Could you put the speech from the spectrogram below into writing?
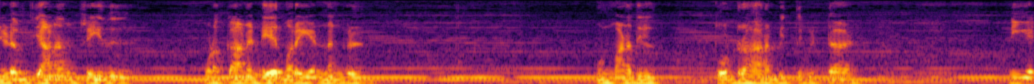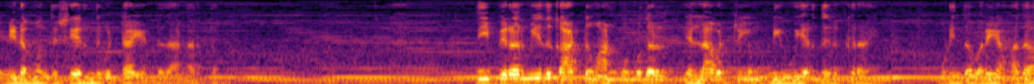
என்னிடம் தியானம் செய்து உனக்கான நேர்மறை எண்ணங்கள் உன் மனதில் தோன்ற ஆரம்பித்து விட்டால் நீ என்னிடம் வந்து சேர்ந்து விட்டாய் என்றுதான் அர்த்தம். நீ பிறர் மீது காட்டும் அன்பு முதல் எல்லாவற்றையும் நீ உயர்ந்து இருக்கிறாய். முடிந்தவரை அதா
